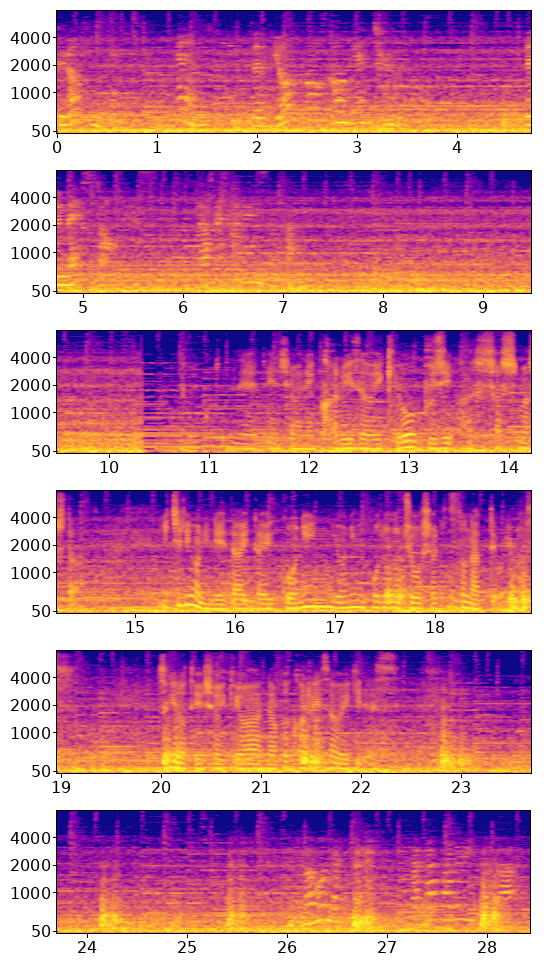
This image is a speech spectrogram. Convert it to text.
黒姫 the 妙高原 terminalThe next stop は、軽井沢駅を無事発車しました。1両に大体5人4人ほどの乗車率となっております。次の停車駅は中軽井沢駅です。まもなく中軽井沢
